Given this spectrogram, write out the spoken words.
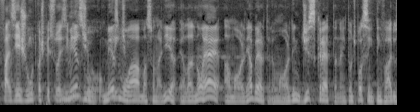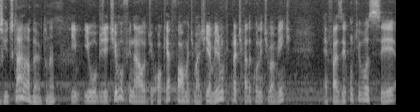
fazer junto com as pessoas e íntimo, Mesmo, mesmo íntimo? a maçonaria, ela não é uma ordem aberta, ela é uma ordem discreta, né? Então, tipo assim, tem vários ritos que Tá. não é aberto, né? E, e o objetivo final de qualquer forma de magia, mesmo que praticada coletivamente, é fazer com que você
